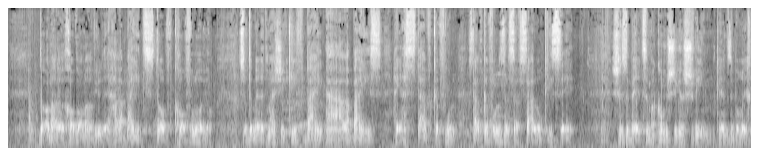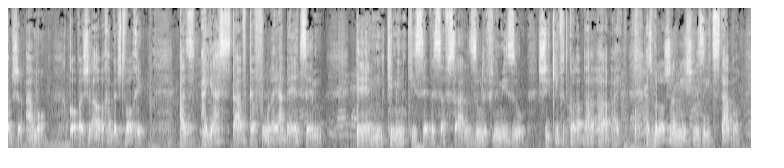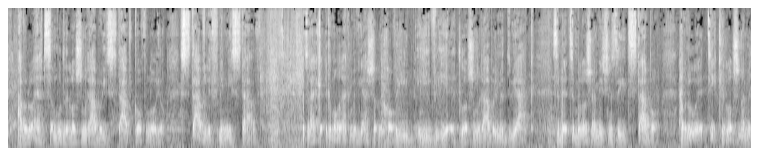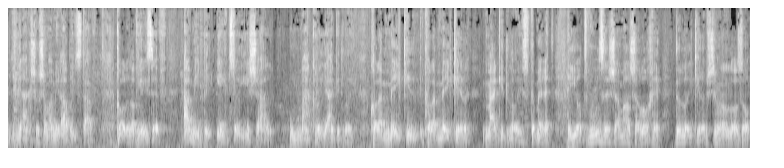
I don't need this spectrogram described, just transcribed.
דומר רחובה, אומר רב יהודה, הר הבית סטוב כפול הויו. זאת אומרת, מה שהקיף הר הבית היה סתיו כפול. סתיו כפול זה ספסל או כיסא, שזה בעצם מקום שיושבים, כן? זה ברכב של עמו, גובה של ארבע חמש טבוחים. אז היה סתיו כפול, היה בעצם כמין כיסא וספסל, זו לפנים מזו, שהקיף את כל הר הבית. אז בלושן המשנה זה הצטבו, אבל לא היה צמוד ללושן רבו, סתיו כפול יו, סתיו לפנים מסתיו. אז רק, הגמור רק מביאה של רחוב, היא הביאה את לושן רבו מדויק. זה בעצם בלושן המשנה זה הצטבו, אבל הוא העתיק כלושן המדויק שהוא שמע מרבו הסתיו. כל רב יוסף עמי בעצו ישאל ומקלו יגיד לוי. כל המקל, מגיד לוי. זאת אומרת, היות והוא זה שאמר שלוחה, דלוי כרב שמעון לא זו.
